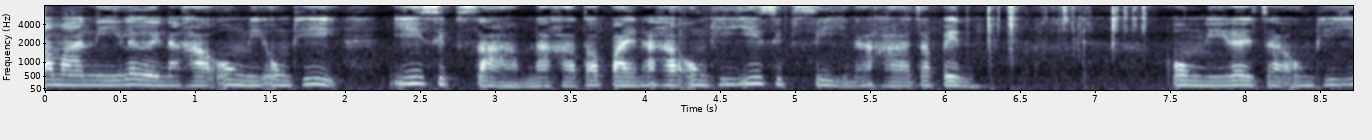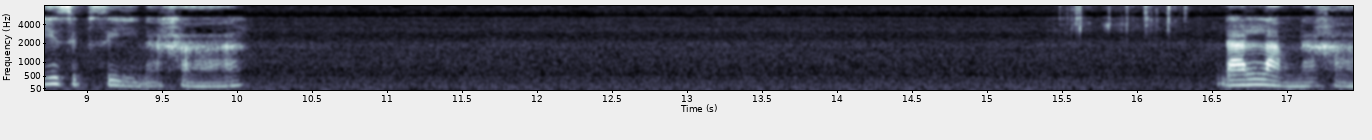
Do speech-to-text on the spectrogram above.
ประมาณนี้เลยนะคะ องค์นี้องค์ที่ 23 นะคะ ต่อไปนะคะ องค์ที่ 24 นะคะ จะเป็นองค์นี้เลยจ้ะองค์ที่ 24 นะคะด้านหลังนะคะ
